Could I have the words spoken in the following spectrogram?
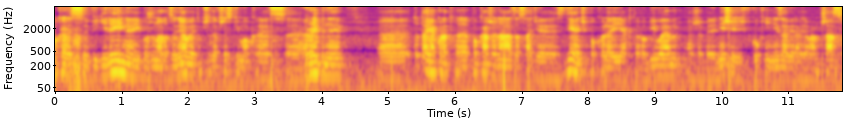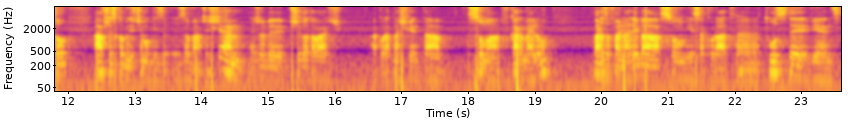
Okres wigilijny i bożonarodzeniowy to przede wszystkim okres e, rybny. E, tutaj akurat e, pokażę na zasadzie zdjęć po kolei, jak to robiłem, żeby nie siedzieć w kuchni, nie zabierać Wam czasu, a wszystko będziecie mogli zobaczyć. Chciałem, żeby przygotować akurat na święta suma w karmelu. Bardzo fajna ryba, sum jest akurat tłusty, więc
